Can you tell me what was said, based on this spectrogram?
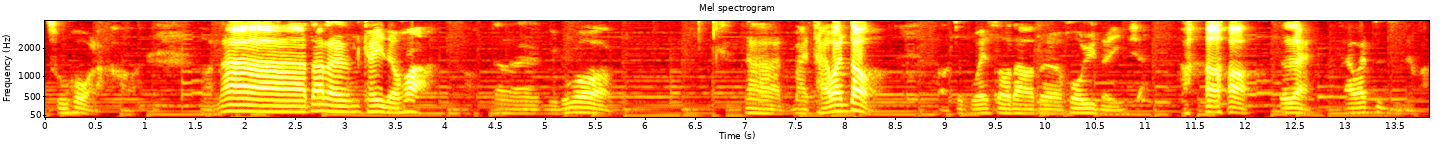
出货了。哈，啊那当然可以的话，当然你如果那买台湾豆，哦就不会受到这货运的影响，哈哈对不对？台湾自己的嘛，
